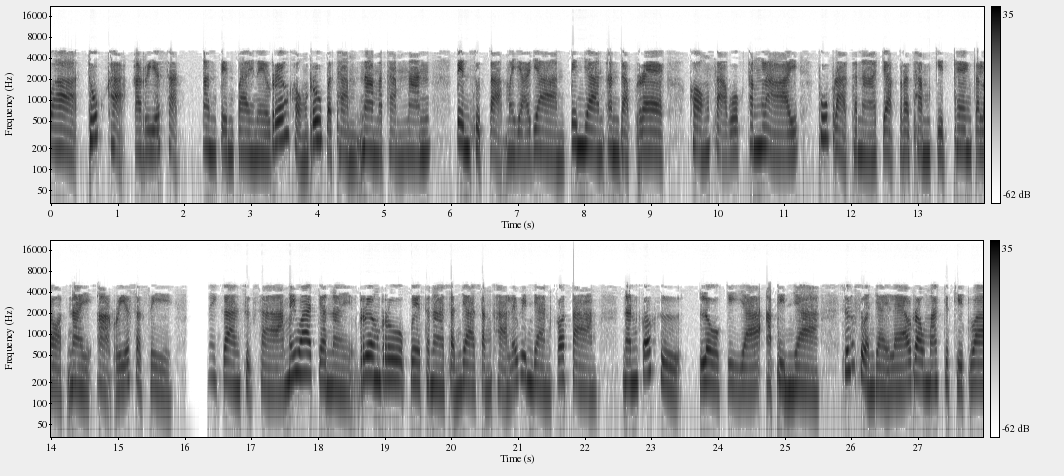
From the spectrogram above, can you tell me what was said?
ว่าทุกขะอริยสัจอันเป็นไปในเรื่องของรูปธรรมนามธรรมนั้น เป็นสุตตมยายาน เป็นยานอันดับแรกของสาวกทั้งหลาย ผู้ปรารถนาจะกระทำกิจแทงตลอดในอริยสัจสี่ ในการศึกษาไม่ว่าจะในเรื่องรูปเวทนาสัญญาสังขารและวิญญาณก็ตาม นั้นก็คือโลกิยะอภิญญา ซึ่งส่วนใหญ่แล้วเรามักจะคิดว่า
